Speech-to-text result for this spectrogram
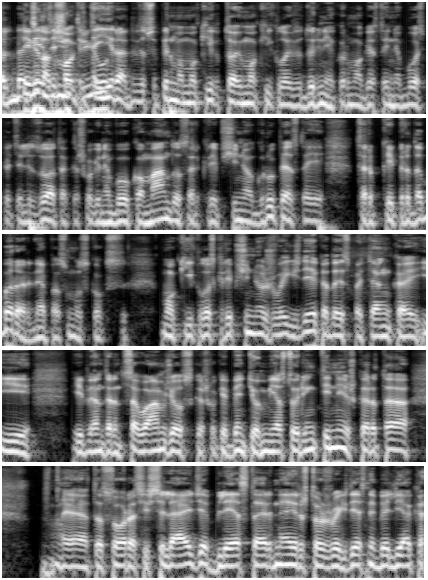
bet, bet žinot, moky, tai yra visų pirma mokykloje, mokykloje viduriniai, kur mokės, tai nebuvo specializuota, kažkokia nebuvo komandos ar krepšinio grupės, tai tarp kaip ir dabar, ar ne pas mus koks mokyklos krepšinio žvaigždė, kada jis patenka į, į bendrant savo amžiaus kažkokią bent jau miesto rinktinį iš karto E, tas oras išsileidžia, blėsta ar ne, ir iš to žvaigždės nebelieka,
